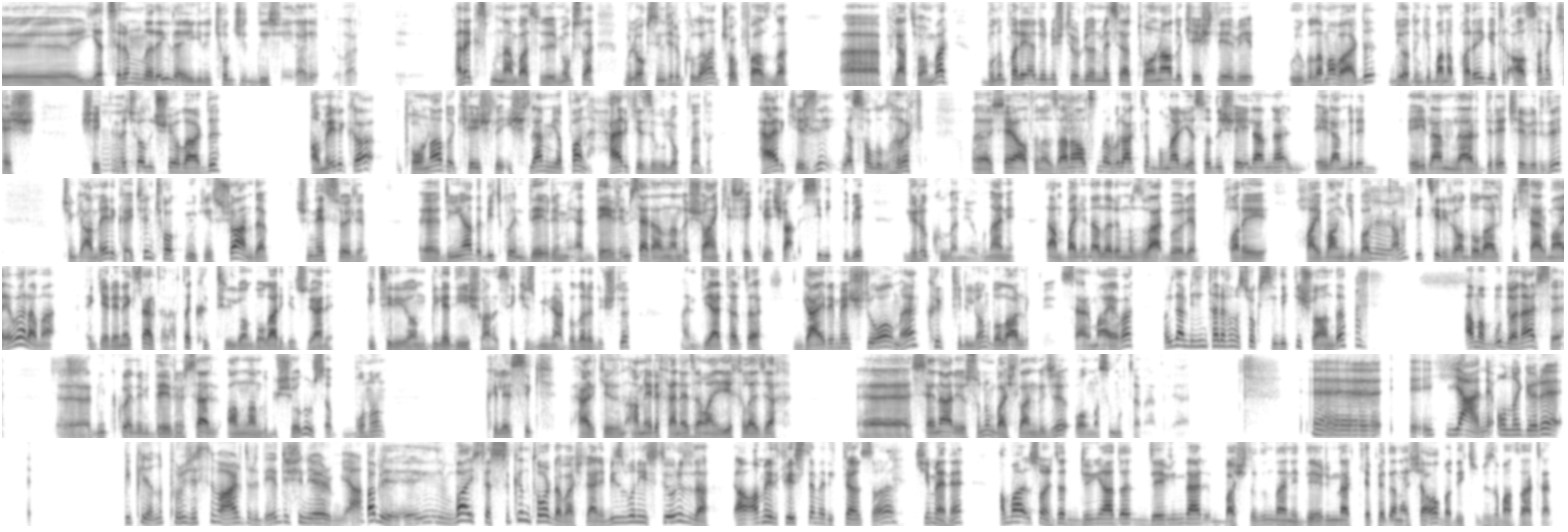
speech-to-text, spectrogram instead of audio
yatırımlarıyla ilgili çok ciddi şeyler yapıyorlar. Eee, para kısmından bahsediyorum. Yoksa blok zinciri kullanan çok fazla eee, platform var. Bunu paraya dönüştürdüğün mesela Tornado Cash diye bir uygulama vardı. Diyordun ki bana parayı getir al sana cash şeklinde Hımm. çalışıyorlardı. Amerika Tornado Cash ile işlem yapan herkesi blokladı. Herkesi yasal olarak eee, şey altına, zan altında bıraktı. Bunlar yasa dışı eylemler eylemleri eylemlerdire çevirdi. Çünkü Amerika için çok büyük risk. Şu anda şu net söyleyeyim. Eee, dünyada Bitcoin devrimi yani devrimsel anlamda şu anki şekli şu anda sidikli bir yürü kullanıyor bunu. Hani tamam balinalarımız var böyle parayı hayvan gibi akıtan Hımm. $1 trilyon dolarlık bir sermaye var ama e, geleneksel tarafta 40 trilyon dolar geziyor. Yani 1 trilyon bile değil şu anda 800 milyar dolara düştü. Hani diğer tarafta gayrimeşru olmayan 40 trilyon dolarlık bir sermaye var. O yüzden bizim tarafımız çok sidikli şu anda. Ama bu dönerse eee Bitcoin'de bir devrimsel anlamda bir şey olursa bunun klasik herkesin Amerika ne zaman yıkılacak eee, senaryosunun başlangıcı olması muhtemeldir yani. Eee, yani ona göre bir planı projesi vardır diye düşünüyorum ya. Tabii, va işte sıkıntı orada başlıyor. Yani biz bunu istiyoruz da ya Amerika istemedikten sonra kime ne? Ama sonuçta dünyada devrimler başladığında hani devrimler tepeden aşağı olmadığı için bir zaman zaten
